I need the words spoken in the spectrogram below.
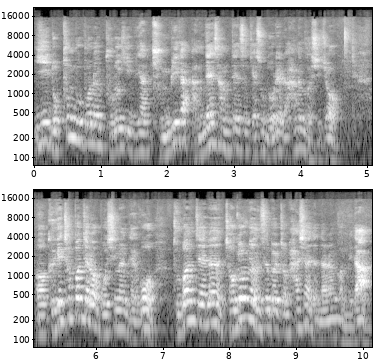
이 높은 부분을 부르기 위한 준비가 안 된 상태에서 계속 노래를 하는 것이죠. 어 그게 첫 번째라고 보시면 되고 두 번째는 적용 연습을 좀 하셔야 된다는 겁니다.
